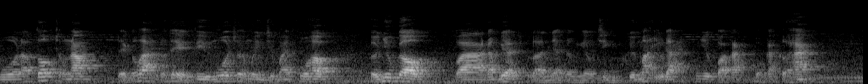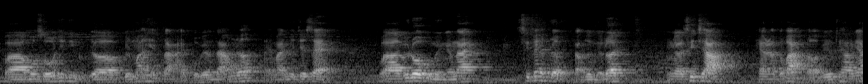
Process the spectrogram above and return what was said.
mua laptop trong năm để các bạn có thể tìm mua cho mình chiếc máy phù hợp với nhu cầu và đặc biệt là nhận được nhiều trình khuyến mại ưu đãi cũng như quà tặng của các cửa hàng và một số chương trình ờ, khuyến mại hiện tại của VN8 nữa hãy mai mình chia sẻ và video của mình ngày hôm nay xin phép được tạm dừng ở đây ờ, xin chào hẹn gặp các bạn ở video tiếp theo nhé.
